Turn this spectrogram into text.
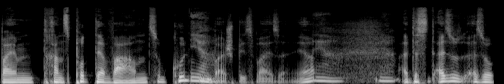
beim Transport der Waren zum Kunden ja. beispielsweise. Ja? Ja, ja. Äh, das, also, also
